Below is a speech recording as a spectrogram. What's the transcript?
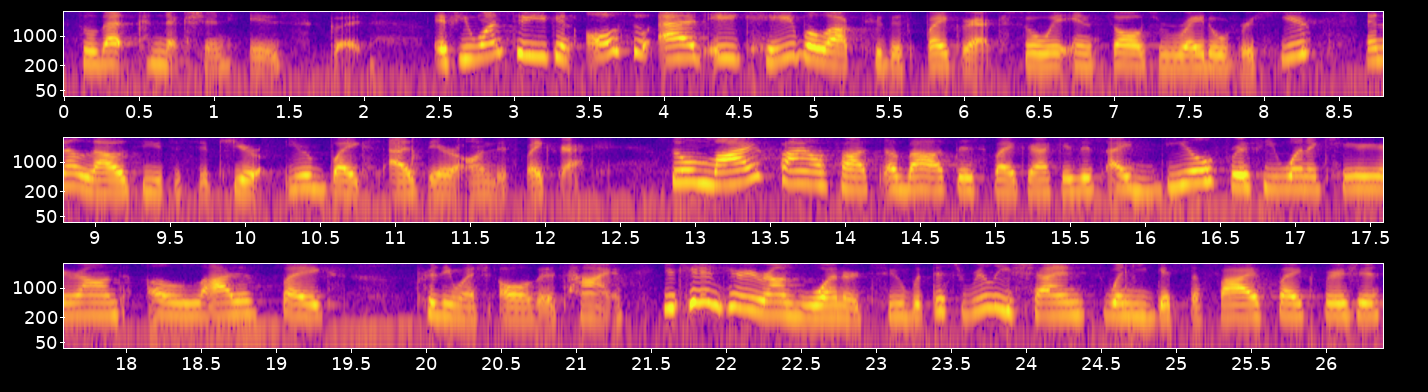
so that connection is good. If you want to, you can also add a cable lock to this bike rack so it installs right over here and allows you to secure your bikes as they are on this bike rack. So my final thoughts about this bike rack is it's ideal for if you want to carry around a lot of bikes pretty much all the time. You can carry around one or two, but this really shines when you get the five bike version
